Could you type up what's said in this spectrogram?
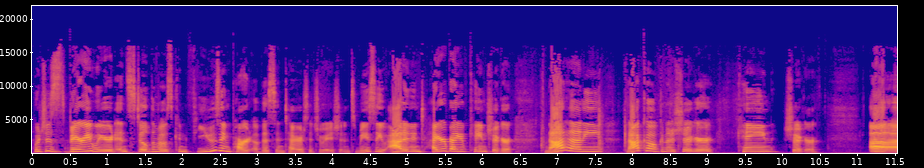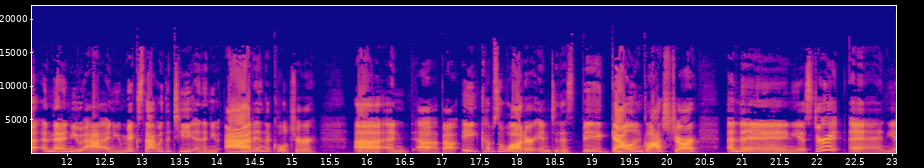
which is very weird and still the most confusing part of this entire situation to me. So you add an entire bag of cane sugar, not honey, not coconut sugar, cane sugar. Uh, and then you add and you mix that with the tea, and then you add in the culture, uh, and uh, about eight cups of water into this big gallon glass jar, and then you stir it and you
